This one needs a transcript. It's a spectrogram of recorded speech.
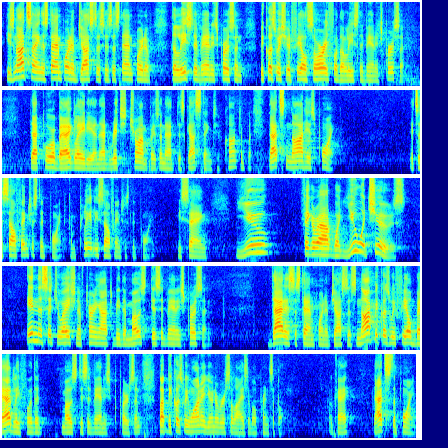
He's not saying the standpoint of justice is the standpoint of the least advantaged person because we should feel sorry for the least advantaged person. That poor bag lady and that rich Trump, isn't that disgusting to contemplate? That's not his point. It's a self interested point, completely self interested point. He's saying, you figure out what you would choose in the situation of turning out to be the most disadvantaged person. That is the standpoint of justice, not because we feel badly for the most disadvantaged person, but because we want a universalizable principle. Okay? That's the point.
